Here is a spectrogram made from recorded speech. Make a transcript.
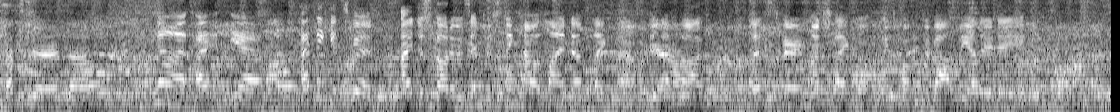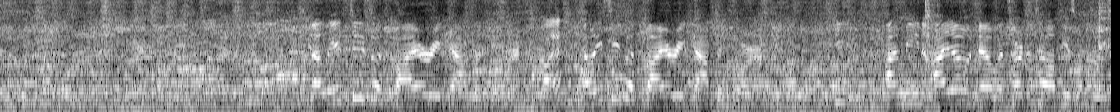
That's good though. No, I, I yeah, I think it's good. I just thought it was interesting how it lined up like that. And Yeah. I thought that's very much like what we talked about the other day. At least he's a fiery Capricorn. What? At least he's a fiery Capricorn. He, I mean, I don't know. It's hard to tell if he's one of those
